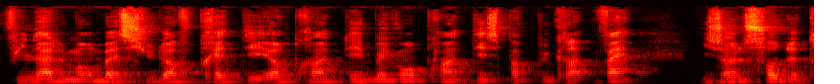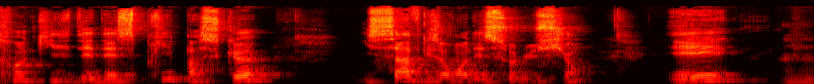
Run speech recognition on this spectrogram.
finalement, ben, s'ils doivent prêter, emprunter, ben, ils vont emprunter, c'est pas plus grave. Enfin, ils ont une sorte de tranquillité d'esprit parce que ils savent qu'ils auront des solutions. Et, mmh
